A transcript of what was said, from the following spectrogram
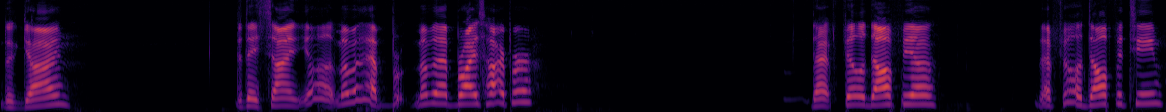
the guy that they signed. You know, remember that? Remember that Bryce Harper? That Philadelphia, that Philadelphia team.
